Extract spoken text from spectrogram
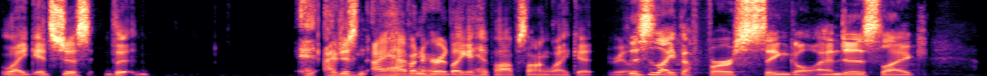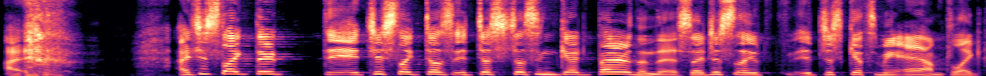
Like it's just the I just I haven't heard like a hip hop song like it really. this is like the first single, and just like I, I just like they're. It just like does it just doesn't get better than this. I just like it just gets me amped. Like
